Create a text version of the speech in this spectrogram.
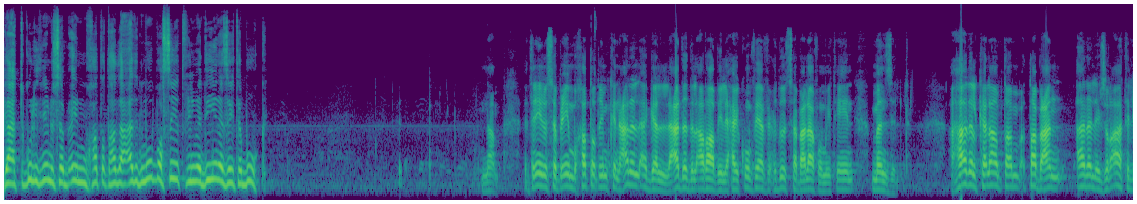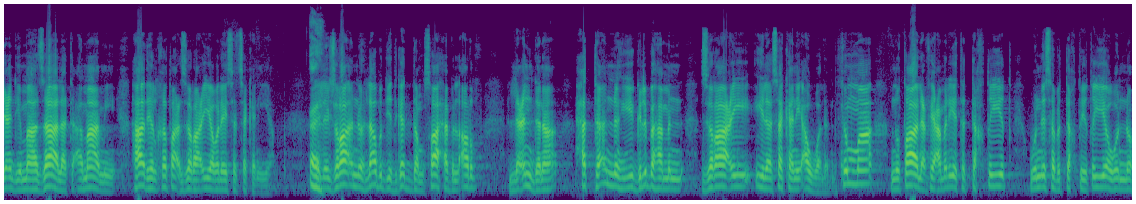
قاعد تقول 72 مخطط هذا عدد مو بسيط في مدينة زي تبوك. نعم. 72 مخطط يمكن على الأقل عدد الأراضي اللي حيكون فيها في حدود 7200 منزل. هذا الكلام طبعا أنا الإجراءات اللي عندي ما زالت أمامي هذه القطع زراعية وليست سكنية. أيه؟ الإجراء أنه لابد يتقدم صاحب الأرض اللي عندنا حتى أنه يقلبها من زراعي إلى سكني اولا، ثم نطالع في عملية التخطيط والنسب التخطيطية وأنه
